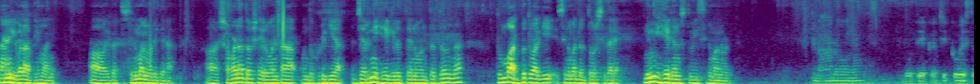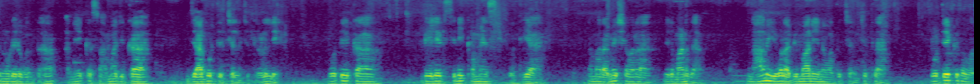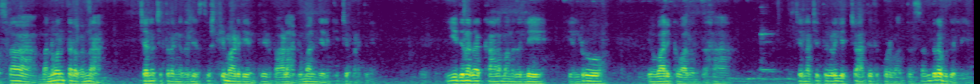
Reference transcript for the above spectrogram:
ನಾನು ಇವಳ ಅಭಿಮಾನಿ. ಆ, ಇವತ್ತು ಸಿನಿಮಾ ನೋಡಿದ್ದೀರಾ? ಆ, ಶ್ರವಣ ದೋಷ ಇರುವಂಥ ಒಂದು ಹುಡುಗಿಯ ಜರ್ನಿ ಹೇಗಿರುತ್ತೆ ಅನ್ನುವಂಥದ್ದನ್ನ ತುಂಬ ಅದ್ಭುತವಾಗಿ ಸಿನಿಮಾದಲ್ಲಿ ತೋರಿಸಿದ್ದಾರೆ. ನಿಮಗೆ ಹೇಗೆ ಅನಿಸ್ತು ಈ ಸಿನಿಮಾ ನೋಡಿ? ನಾನು ಬಹುತೇಕ ಚಿಕ್ಕ ವಯಸ್ಸು ನೋಡಿರುವಂತಹ ಅನೇಕ ಸಾಮಾಜಿಕ ಜಾಗೃತಿ ಚಲನಚಿತ್ರಗಳಲ್ಲಿ ಬಹುತೇಕ ಡಿಲೇಟ್ ಸಿನಿ ಕಮೆಂಟ್ಸ್ ವತಿಯ ನಮ್ಮ ರಮೇಶ್ ಅವರ ನಿರ್ಮಾಣದ ನಾನು ಇವಳ ಅಭಿಮಾನಿ ಎನ್ನುವಂಥ ಚಲನಚಿತ್ರ ಬಹುತೇಕ ಒಂದು ಹೊಸ ಮನ್ವಂತರವನ್ನು ಚಲನಚಿತ್ರರಂಗದಲ್ಲಿ ಸೃಷ್ಟಿ ಮಾಡಿದೆ ಅಂತೇಳಿ ಭಾಳ ಅಭಿಮಾನ ಹೇಳಕ್ಕೆ ಇಚ್ಛೆ ಪಡ್ತೀನಿ. ಈ ದಿನದ ಕಾಲಮಾನದಲ್ಲಿ ಎಲ್ಲರೂ ವ್ಯವಹಾರಿಕವಾದಂತಹ ಚಲನಚಿತ್ರಗಳಿಗೆ ಹೆಚ್ಚು ಆದ್ಯತೆ ಕೊಡುವಂಥ ಸಂದರ್ಭದಲ್ಲಿ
